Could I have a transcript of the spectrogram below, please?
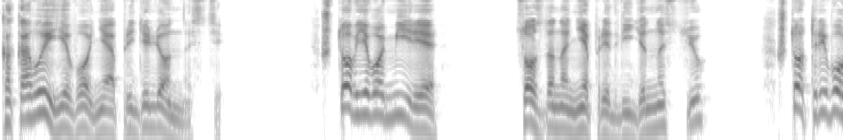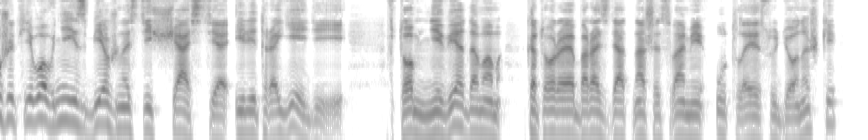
Каковы его неопределенности? Что в его мире создано непредвиденностью? Что тревожит его в неизбежности счастья или трагедии, в том неведомом, которое бороздят наши с вами утлые суденышки?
